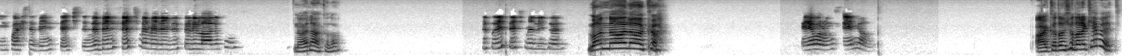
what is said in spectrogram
İlk başta beni seçtin ve beni seçmemeliydin seni lanet olsun. Ne alakalı? Lisa'yı seçmeliydin. Lan ne alaka? E ne var onu sevmiyor musun? Arkadaş olarak evet.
